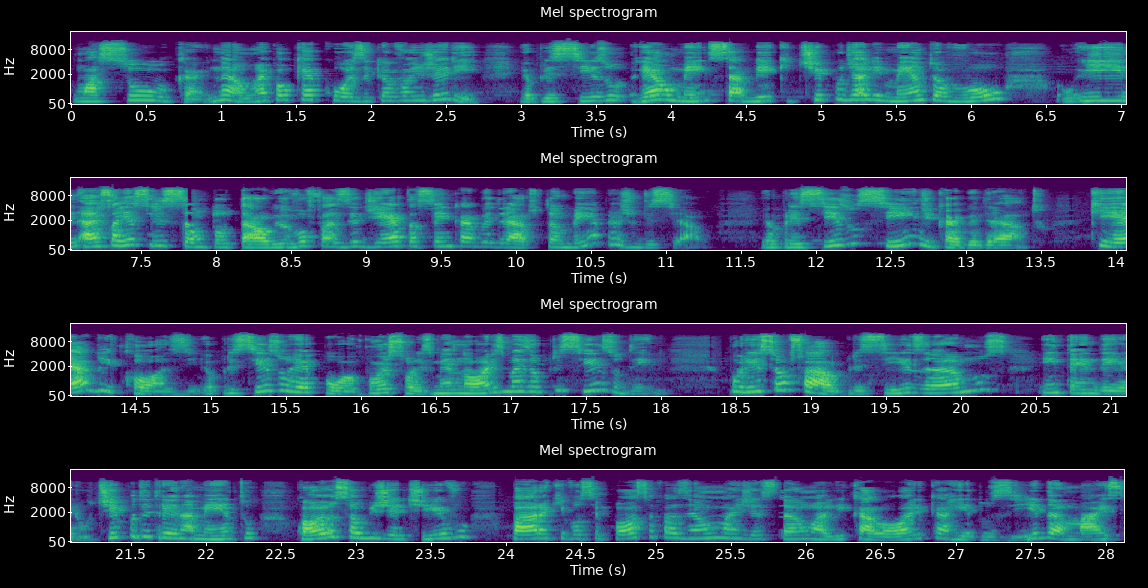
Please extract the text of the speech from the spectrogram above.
um açúcar. Não, não é qualquer coisa que eu vou ingerir. Eu preciso realmente saber que tipo de alimento eu vou. E essa restrição total, eu vou fazer dieta sem carboidrato, também é prejudicial. Eu preciso sim de carboidrato, que é a glicose. Eu preciso repor porções menores, mas eu preciso dele. Por isso eu falo, precisamos entender o tipo de treinamento, qual é o seu objetivo, para que você possa fazer uma ingestão ali calórica reduzida, mas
